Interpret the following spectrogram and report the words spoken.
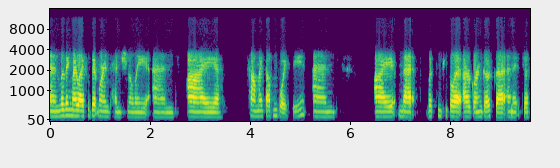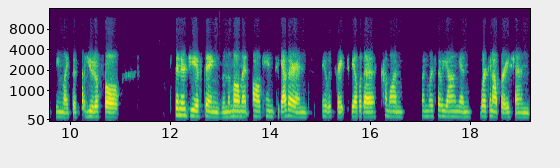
and living my life a bit more intentionally. And i found myself in boise and i met with some people at our Gosa and it just seemed like this beautiful synergy of things and the moment all came together and it was great to be able to come on when we're so young and work in operations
